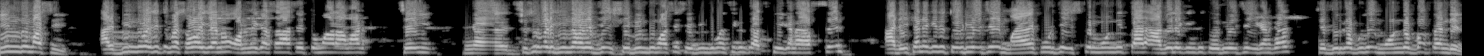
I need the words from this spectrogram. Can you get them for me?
বিন্দু মাসি। আর বিন্দু মাসি তোমরা সবাই জানো অনেক আশা আছে, তোমার আমার সেই শ্বশুরবাড়ি বৃন্দাবনের যে, সেই বিন্দু মাসি, সেই বিন্দু মাসি কিন্তু আজকে এখানে আসছেন। আর এখানে কিন্তু তৈরি হয়েছে মায়াপুর যে ইস্কন মন্দির, তার আদলে কিন্তু তৈরি হয়েছে এখানকার সেই দুর্গাপুজোর মণ্ডপ বা প্যান্ডেল।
